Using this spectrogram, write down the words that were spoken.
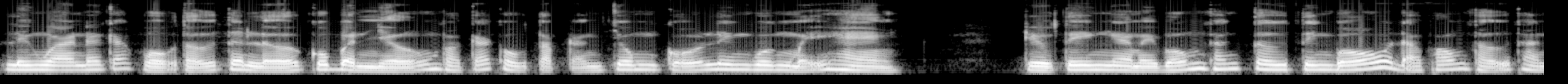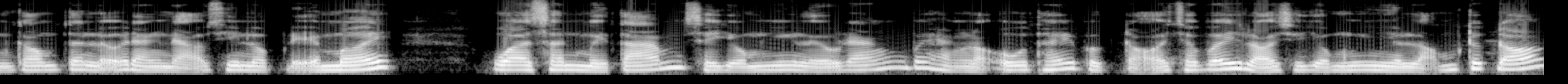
liên quan đến các vụ thử tên lửa của Bình Nhưỡng và các cuộc tập trận chung của Liên quân Mỹ-Hàn. Triều Tiên ngày 14 tháng 4 tuyên bố đã phóng thử thành công tên lửa đạn đạo xuyên lục địa mới Wasan 18 sử dụng nhiên liệu rắn với hàng loạt ưu thế vượt trội so với loại sử dụng nguyên liệu lỏng trước đó.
